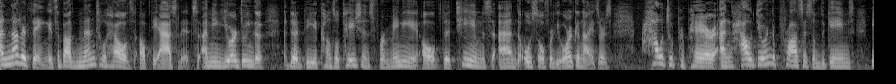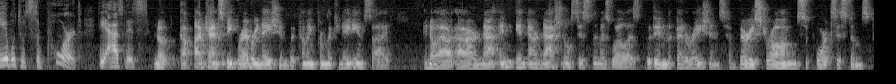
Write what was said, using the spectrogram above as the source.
another thing, it's about mental health of the athletes. I mean, you are doing the, the, the consultations for many of the teams and also for the organizers how to prepare and how during the process of the games be able to support the athletes? You know, I can't speak for every nation, but coming from the Canadian side, you know, our, our na- in, in our national system as well as within the federations have very strong support systems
